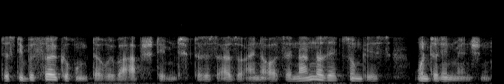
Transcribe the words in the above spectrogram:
dass die Bevölkerung darüber abstimmt, dass es also eine Auseinandersetzung ist unter den Menschen.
